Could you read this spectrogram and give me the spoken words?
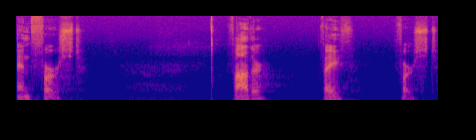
and first. Father, faith, first.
